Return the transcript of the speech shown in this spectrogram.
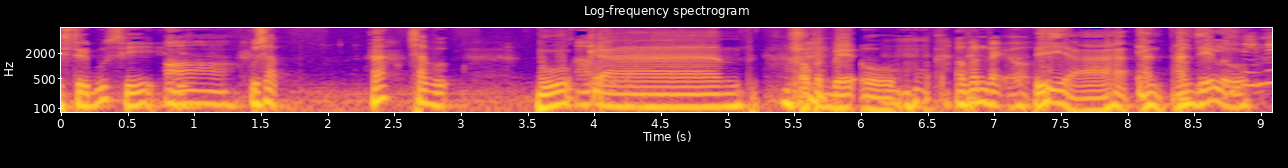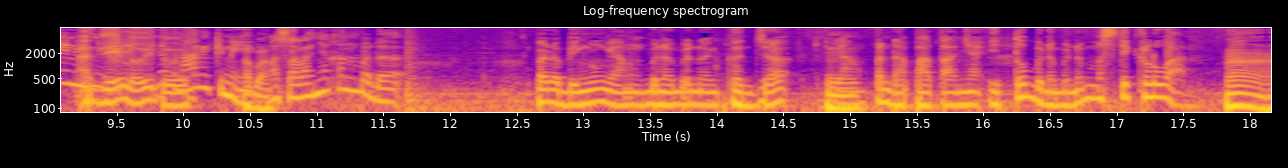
Distribusi. Oh, pusat Hah? sabu. Bukan. Open BO. Open BO. iya, An- Angelo. Ini, ini, ini, Angelo ini, itu. Ini menarik nih. Apa? Masalahnya kan pada pada bingung yang benar-benar kerja Hmm. yang pendapatannya itu benar-benar mesti keluar, Nah,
